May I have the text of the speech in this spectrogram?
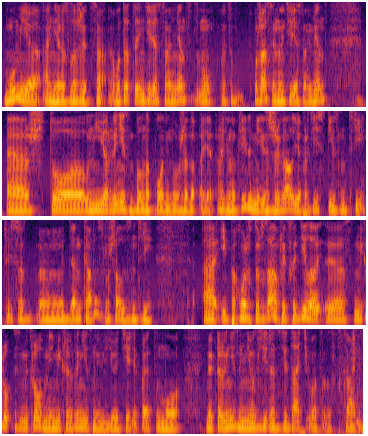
мумия, а не разложиться. Вот это интересный момент, ну, это ужасный, но интересный момент, э, что у нее организм был наполнен уже ради- радионуклидами и сжигал ее практически изнутри, то есть раз- э, ДНК разрушал изнутри. А, И, похоже, то же самое происходило э, с, микро- с микробами и микроорганизмами в ее теле, поэтому микроорганизмы не могли разъедать вот эту ткань.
